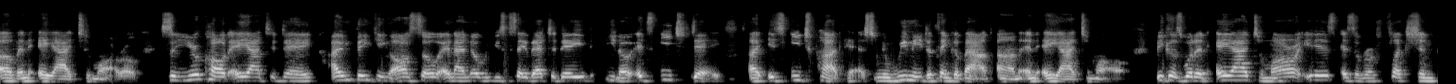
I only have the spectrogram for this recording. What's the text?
of an AI tomorrow. So you're called AI today. I'm thinking also, and I know when you say that today, you know, it's each day, uh, it's each podcast. I mean, we need to think about um, an AI tomorrow because what an AI tomorrow is is a reflection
